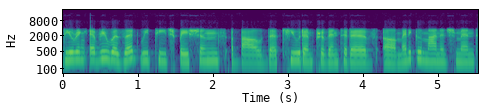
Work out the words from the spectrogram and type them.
During every visit, we teach patients about the acute and preventative uh, medical management,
